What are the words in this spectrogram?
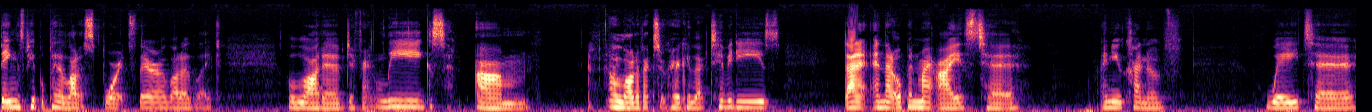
things. People play a lot of sports. There are a lot of like a lot of different leagues. Um, a lot of extracurricular activities that and that opened my eyes to a new kind of way to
